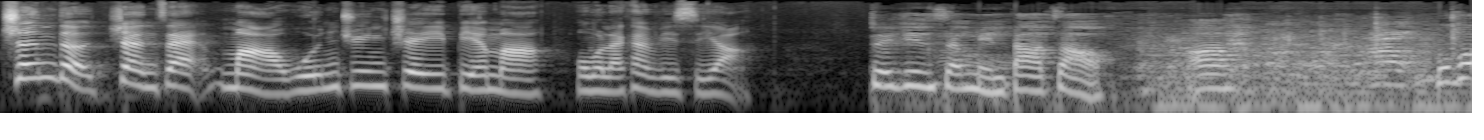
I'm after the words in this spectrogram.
真的站在马文君这一边吗？我们来看 VCR。最近声名大噪啊，不过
